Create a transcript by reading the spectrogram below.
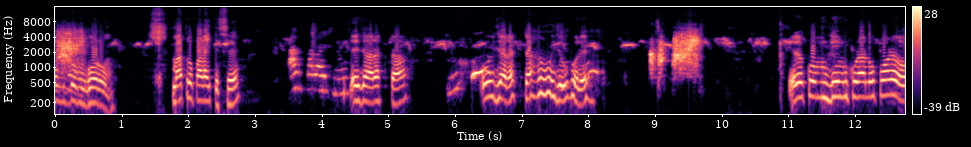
একদম গরম। মাত্র পাড়াইতেছে। এই যে আর একটা ওই যে আর একটা ওই যে উপরে। এরকম ডিম কুড়ানো পরেও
